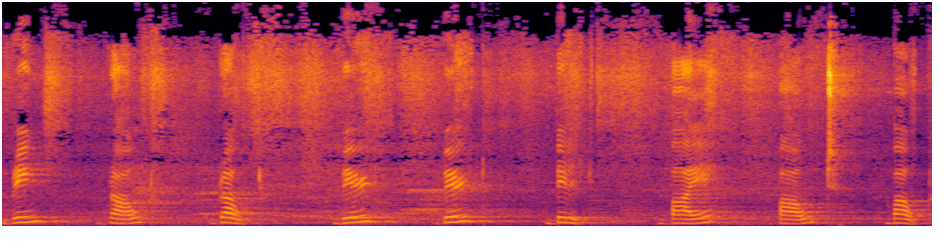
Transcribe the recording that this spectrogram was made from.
Bring brought brought. Build built built buy bout bout.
